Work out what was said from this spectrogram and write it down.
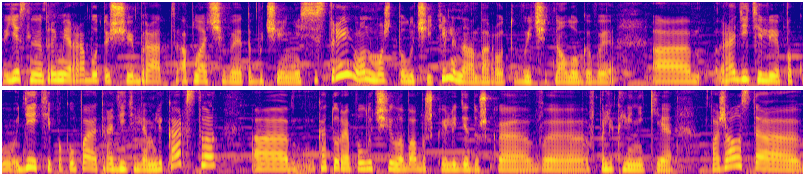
Если, например, работающий брат оплачивает обучение сестры, он может получить или наоборот вычет налоговые. Родители, дети покупают родителям лекарства, которое получила бабушка или дедушка в, в поликлинике. Пожалуйста,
